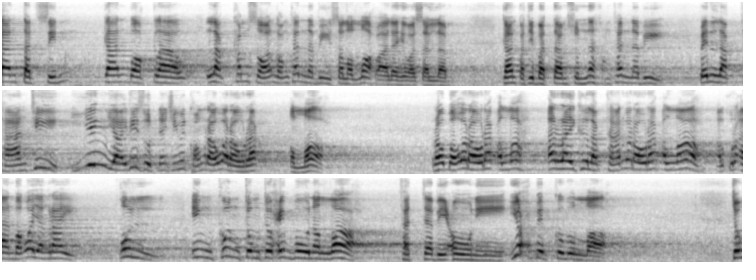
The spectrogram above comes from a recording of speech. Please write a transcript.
การตัดสิน การบอกกล่าวหลักคำสอนของท่านนาบีสุลต่านละฮ์อะลัยฮิวะสัลลัมการปฏิบัติตามสุนนะของท่านนาบี เป็นหลักฐานที่ยิ่งใหญ่ที่สุดในชีวิตของเราว่าเรารักอัลลอฮ์เราบอกว่าเรารักอัลลอฮ์อะไรคือหลักฐานว่าเรารักอัลลอฮ์อัลกุรอานบอกว่าอย่างไรกุล อินคุนตุมตุฮิบูนัลลอฮ์ฟัตตบิอูนียุฮบิบกุมุลลอฮ์จง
